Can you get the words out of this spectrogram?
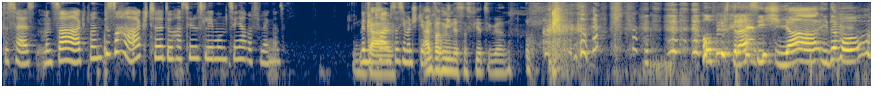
Das heißt, man sagt, man besagt, du hast dir das Leben um 10 Jahre verlängert. Wenn Geil. du träumst, dass jemand stirbt. Einfach mindestens 40 werden. Hoffentlich 30. Ja, Idemo.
